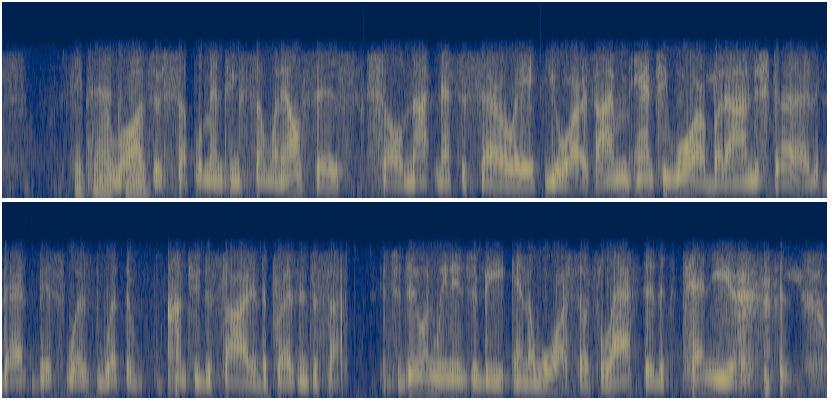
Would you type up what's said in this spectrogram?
Exactly. The laws are supplementing someone else's so not necessarily yours. I'm anti-war, but I understood that this was what the country decided, the president decided to do, and we needed to be in a war. So it's lasted 10 years.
